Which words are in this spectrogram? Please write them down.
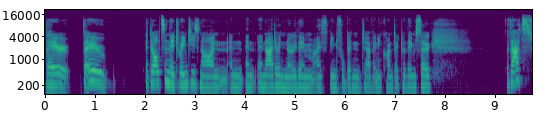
they're they're adults in their 20s now and, and and and I don't know them. I've been forbidden to have any contact with them. So that's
